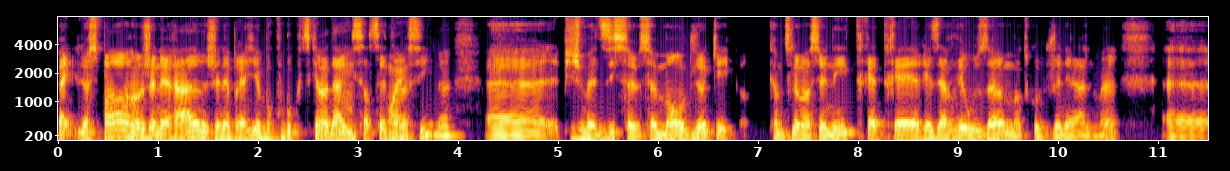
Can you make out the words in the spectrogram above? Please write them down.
ben, le sport en général, j'ai l'impression, il y a beaucoup, beaucoup de scandales qui mm. sortent ces temps-ci. Euh, puis je me dis, ce, monde-là qui est, comme tu l'as mentionné, très, très réservé aux hommes, en tout cas généralement, euh,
